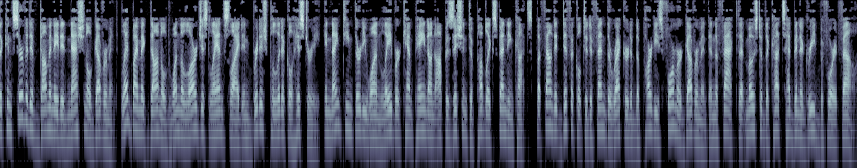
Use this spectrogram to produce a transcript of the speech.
The Conservative-dominated national government, led by MacDonald won the largest landslide in British political history. In 1931 Labour campaigned on opposition to public spending cuts, but found it difficult to defend the record of the party's former government and the fact that most of the cuts had been agreed before it fell.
